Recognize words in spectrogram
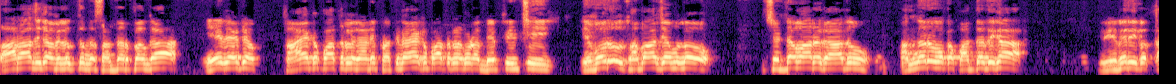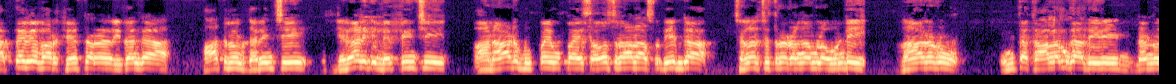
తారాజుగా వెలుగుతున్న సందర్భంగా ఏదైతే నాయక పాత్రలు కానీ ప్రతినాయక పాత్రలు కూడా మెప్పించి ఎవరు సమాజంలో చెడ్డవారు కాదు అందరూ ఒక పద్ధతిగా ఎవరి కర్తవ్యం వారు చేస్తారనే విధంగా పాత్రలను ధరించి జనానికి మెప్పించి ఆనాడు ముప్పై ముప్పై సంవత్సరాల సుదీర్ఘ చలనచిత్ర రంగంలో ఉండి నాడును ఇంతకాలంగా దీని నన్ను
